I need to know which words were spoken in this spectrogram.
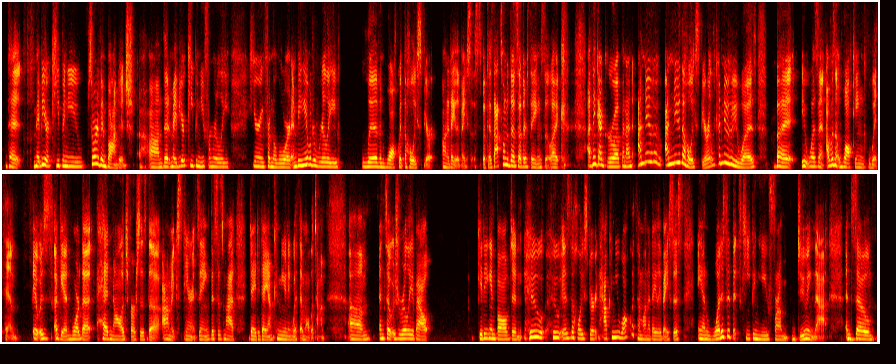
that maybe are keeping you sort of in bondage um, that maybe are keeping you from really hearing from the lord and being able to really live and walk with the holy spirit on a daily basis. Because that's one of those other things that like i think i grew up and i, I knew i knew the holy spirit. Like i knew who he was but it wasn't i wasn't walking with him. It was again more the head knowledge versus the i'm experiencing this is my day to day i'm communing with him all the time. Um, and so it was really about getting involved in who who is the holy spirit and how can you walk with him on a daily basis and what is it that's keeping you from doing that and so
